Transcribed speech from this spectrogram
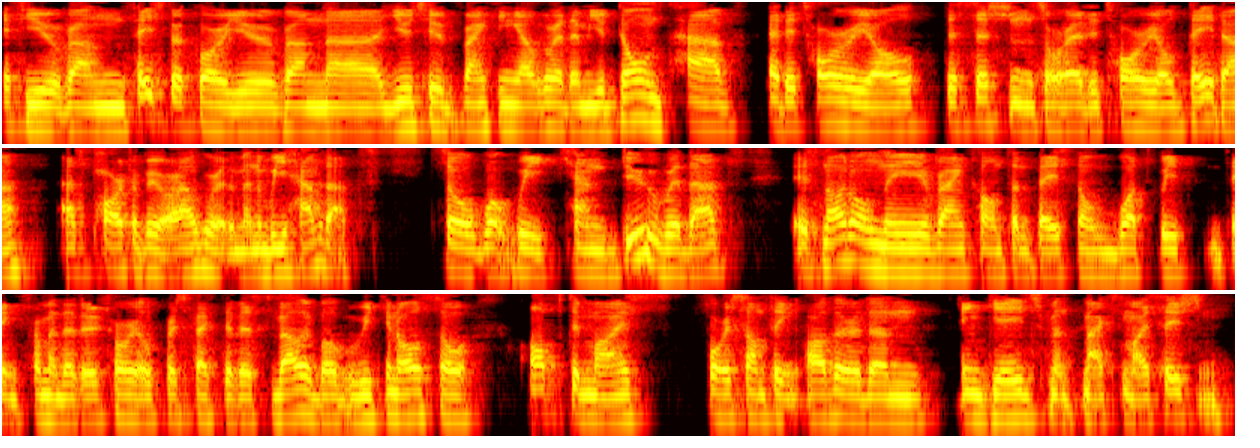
If you run Facebook or you run a YouTube ranking algorithm, you don't have editorial decisions or editorial data as part of your algorithm, and we have that. So what we can do with that is not only rank content based on what we think from an editorial perspective is valuable, but we can also optimize for something other than engagement maximization.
